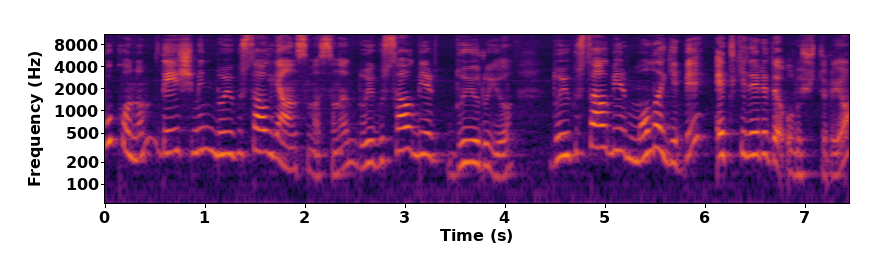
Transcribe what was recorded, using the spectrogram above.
Bu konum değişimin duygusal yansımasını, duygusal bir duyuruyu, duygusal bir mola gibi etkileri de oluşturuyor.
